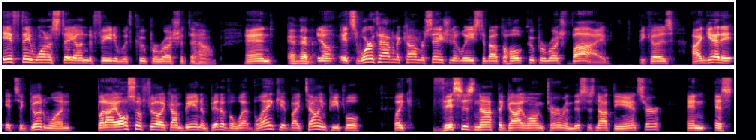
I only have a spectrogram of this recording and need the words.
if they want to stay undefeated with Cooper Rush at the helm. And, and you know, it's worth having a conversation at least about the whole Cooper Rush vibe because I get it. It's a good one. But I also feel like I'm being a bit of a wet blanket by telling people, like, this is not the guy long term and this is not the answer. And as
